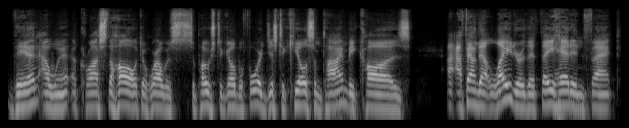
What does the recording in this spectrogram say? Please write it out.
then I went across the hall to where I was supposed to go before just to kill some time because I found out later that they had, in fact,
